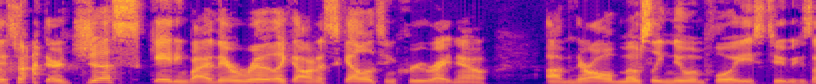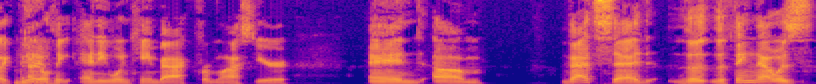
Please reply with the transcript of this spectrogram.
it's, they're just skating by. They're really like on a skeleton crew right now. Um, they're all mostly new employees too, because like Yeah. I don't think anyone came back from last year. And um, that said, the the thing that was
